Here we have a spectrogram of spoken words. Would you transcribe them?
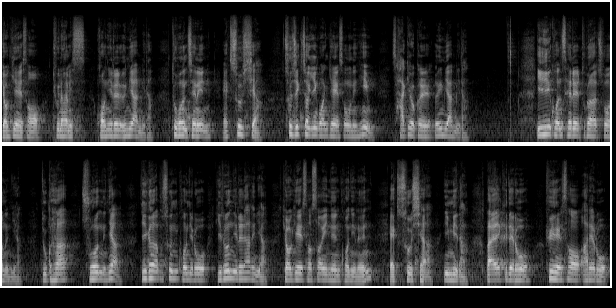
여기에서 두나미스, 권위를 의미합니다. 두 번째는 엑수시아, 수직적인 관계에서 오는 힘, 자격을 의미합니다. 이 권세를 누가 주었느냐? 누가 주었느냐? 네가 무슨 권위로 이런 일을 하느냐? 여기에서 써 있는 권위는 엑수시아입니다. 말 그대로 위에서 아래로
